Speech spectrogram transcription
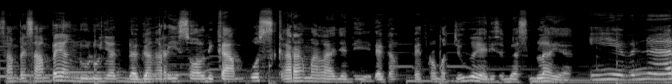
sampai-sampai yang dulunya dagang risol di kampus sekarang malah jadi dagang pet robot juga ya di sebelah-sebelah ya Iya bener.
